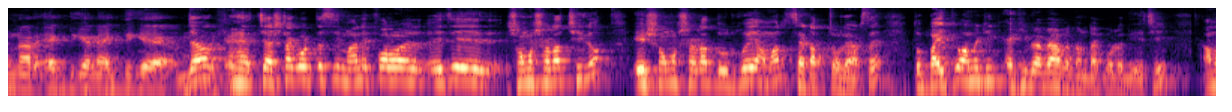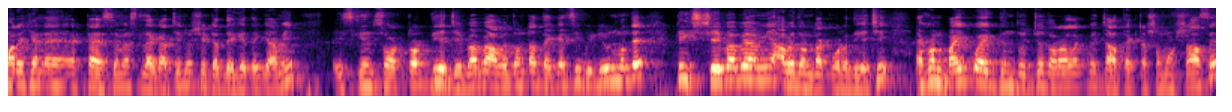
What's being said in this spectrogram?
উনার একদিকে না একদিকে যাই হোক হ্যাঁ চেষ্টা করতেছি। মানে ফলো এই যে সমস্যাটা ছিল এই সমস্যাটা দূর হয়ে আমার সেট চলে আসছে। তো বাইকেও আমি ঠিক একইভাবে আবেদনটা করে দিয়েছি। আমার এখানে একটা এস এম এস লেখা ছিল সেটা দেখে দেখে আমি স্ক্রিনশট টট দিয়ে যেভাবে আবেদনটা দেখেছি ভিডিওর মধ্যে ঠিক সেইভাবে আমি আবেদনটা করে দিয়েছি। এখন বাইক কয়েকদিন ধৈর্য ধরা লাগবে যাতে একটা সমস্যা আছে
